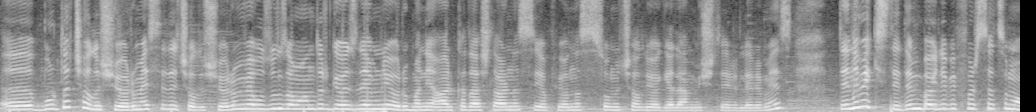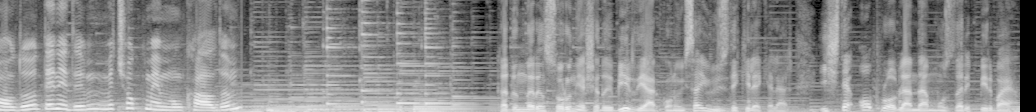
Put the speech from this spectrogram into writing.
E, burada çalışıyorum, Este'de çalışıyorum ve uzun zamandır gözlemliyorum. Hani arkadaşlar nasıl yapıyor, nasıl sonuç alıyor gelen müşterilerimiz. Denemek istedim. Böyle bir fırsatım oldu. Denedim ve çok memnun kaldım. Kadınların sorun yaşadığı bir diğer konuysa yüzdeki lekeler. İşte o problemden muzdarip bir bayan.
